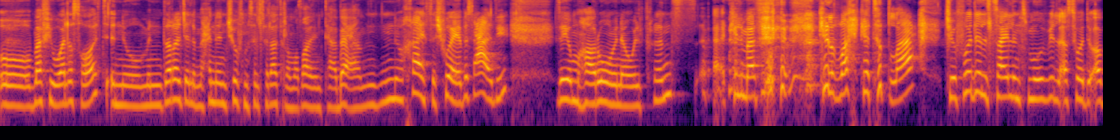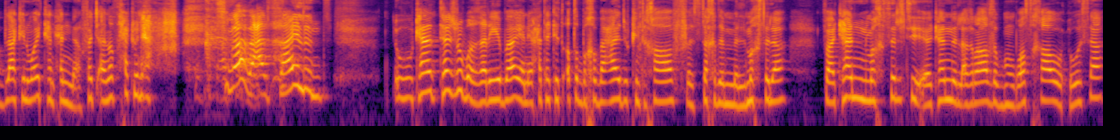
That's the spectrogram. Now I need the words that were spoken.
وما في ولا صوت إنه من درجة لما حنا نشوف مسلسلات رمضان نتابعها إنه خايسة شوية بس عادي. زي أم هارون أو البرنس. آه، كل ما كل ضحكة تطلع. تشوفون ال silent movie الأسود أو black and white كأن حنا. فجأة نضحك وندمع بعد silent وكانت تجربة غريبة يعني حتى كنت أطبخ بعد وكنت أخاف أستخدم المغسلة. فكان مغسلتي كان الأغراض موسخة وحوسة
